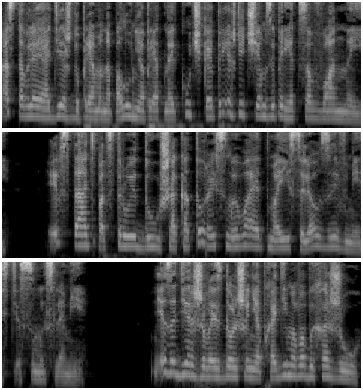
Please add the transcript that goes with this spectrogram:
оставляя одежду прямо на полу неопрятной кучкой, прежде чем запереться в ванной и встать под струи душа, который смывает мои слезы вместе с мыслями. Не задерживаясь дольше необходимого, выхожу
